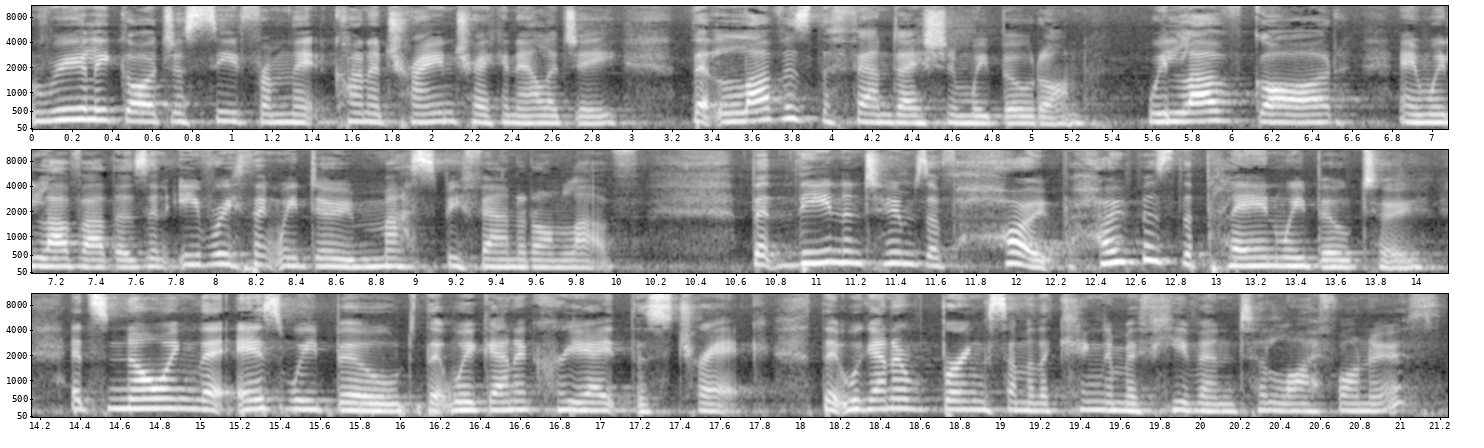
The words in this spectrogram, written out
really, God just said from that kind of train track analogy that love is the foundation we build on. We love God and we love others, and everything we do must be founded on love. But then, in terms of hope, hope is the plan we build to. It's knowing that as we build, that we're going to create this track, that we're going to bring some of the kingdom of heaven to life on earth.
